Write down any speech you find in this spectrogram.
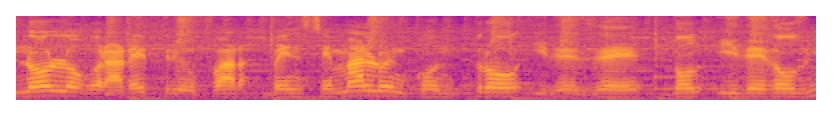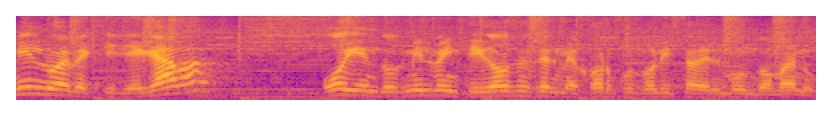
no lograré triunfar. Benzema lo encontró y desde y de 2009 que llegaba, hoy en 2022 es el mejor futbolista del mundo, Manu.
